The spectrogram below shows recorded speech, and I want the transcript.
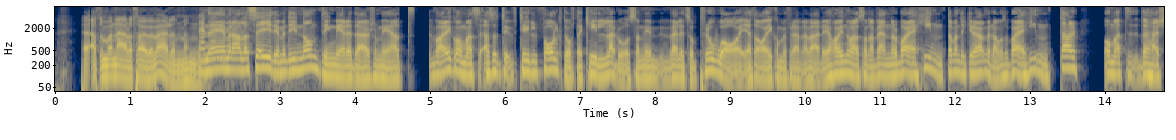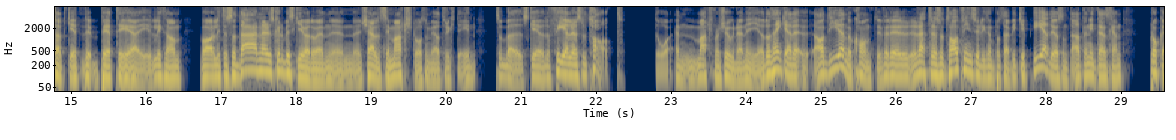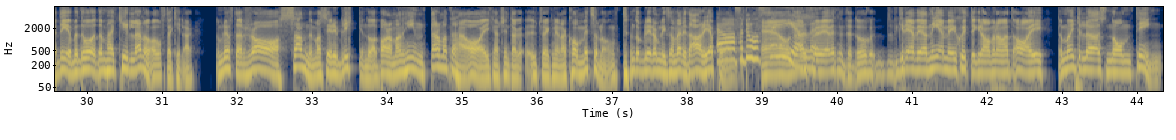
Att de var nära att ta över världen. Men... Nej, men... alla säger ju det, men det är ju någonting med det där som är att varje gång man, alltså till, till folk då, ofta killar då, som är väldigt så pro AI, att AI kommer förändra världen. Jag har ju några sådana vänner och bara jag hintar, man dricker öl med dem, och så bara jag hintar om att det här ChatGPT liksom var lite sådär när du skulle beskriva då en, en Chelsea-match då som jag tryckte in. Så skrev jag fel resultat. Då, en match från 2009. Och då tänker jag, ja det är ju ändå konstigt för det, rätt resultat finns ju liksom på så här Wikipedia och sånt där, att den inte ens kan plocka det. Men då, de här killarna, ofta killar, de blir ofta rasande. Man ser i blicken då att bara man hintar om att den här AI kanske inte har, utvecklingen har kommit så långt, då blir de liksom väldigt arga på Ja, en. för du har Eh, och fel. därför, jag vet inte, då gräver jag ner mig i skyttegraven av att AI, de har inte löst någonting.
